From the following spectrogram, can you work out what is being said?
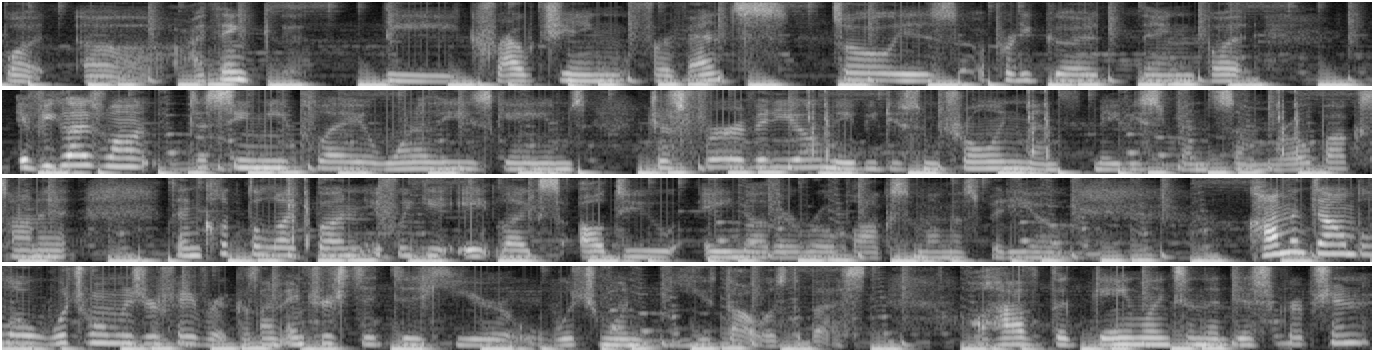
But uh, I think the crouching for vents so is a pretty good thing. But if you guys want to see me play one of these games just for a video, maybe do some trolling, and maybe spend some Robux on it, then click the like button. If we get 8 likes, I'll do another Roblox Among Us video. Comment down below which one was your favorite, because I'm interested to hear which one you thought was the best. I'll have the game links in the description.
